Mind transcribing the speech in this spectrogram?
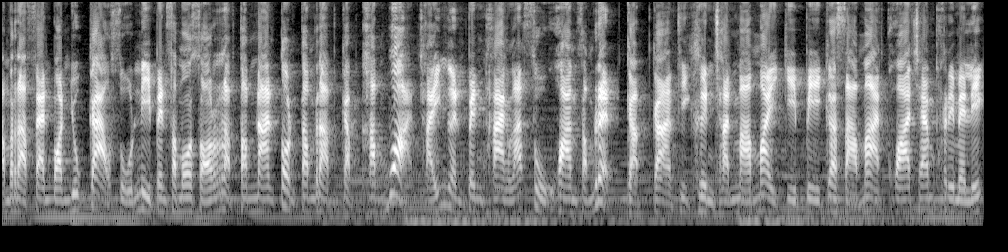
สำหรับแฟนบอลยุค 90 นี่เป็นสโมสรระดับตำนานต้นตำรับกับคำว่าใช้เงินเป็นทางลัดสู่ความสำเร็จ กับการที่ขึ้นชั้นมาไม่กี่ปีก็สามารถคว้าแชมป์พรีเมียร์ลีก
